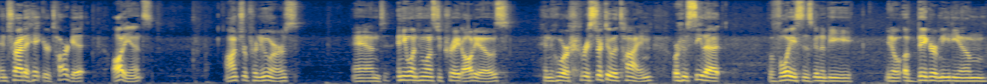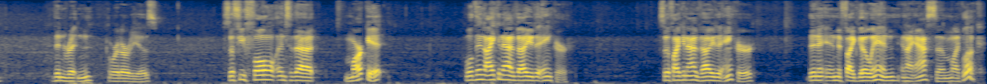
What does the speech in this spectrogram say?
and try to hit your target audience, entrepreneurs, and anyone who wants to create audios and who are restricted with time or who see that voice is going to be, you know, a bigger medium than written, or it already is. So if you fall into that market, well, then I can add value to Anchor. So if I can add value to Anchor, then and if I go in and I ask them like, look,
